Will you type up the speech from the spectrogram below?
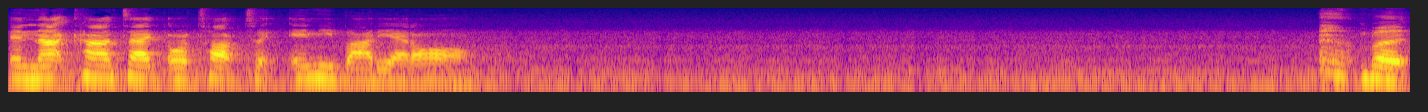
and not contact or talk to anybody at all. but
